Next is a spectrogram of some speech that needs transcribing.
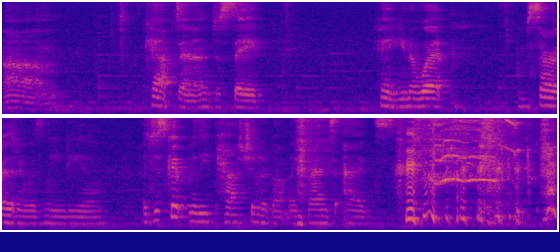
um, Captain and just say, hey, you know what? I'm sorry that I was mean to you. I just get really passionate about my friend's eggs.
